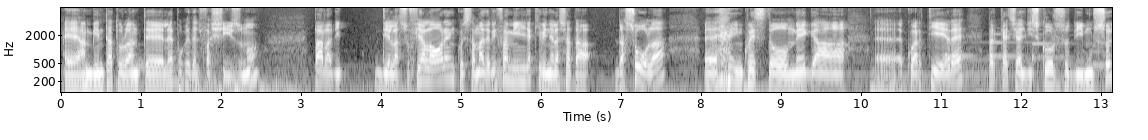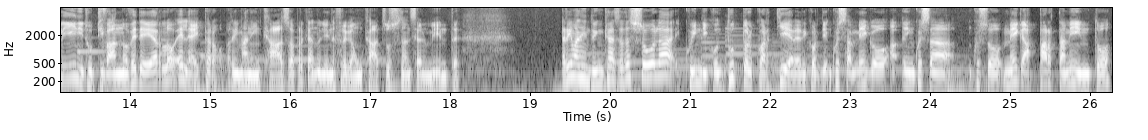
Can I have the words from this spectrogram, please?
è ambientato durante l'epoca del fascismo, parla di, della Sofia Loren, questa madre di famiglia che viene lasciata da sola eh, in questo mega eh, quartiere perché c'è il discorso di Mussolini, tutti vanno a vederlo e lei però rimane in casa perché non gliene frega un cazzo sostanzialmente. Rimanendo in casa da sola, quindi con tutto il quartiere, ricordi- questa mega, in, questa, in questo mega appartamento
